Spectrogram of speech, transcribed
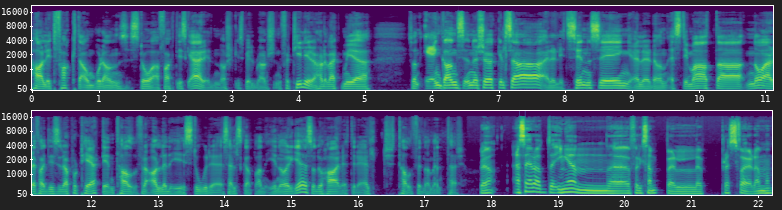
ha litt fakta om hvordan ståa faktisk er i den norske spillbransjen. For tidligere har det vært mye sånn engangsundersøkelser, eller litt synsing, eller noen estimater. Nå er det faktisk rapportert inn tall fra alle de store selskapene i Norge, så du har et reelt tallfundament her. Ja, jeg ser at ingen, eh, f.eks. Pressfire, de,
